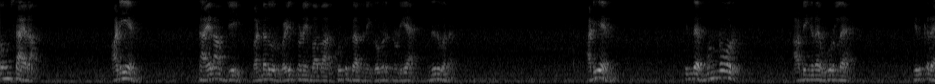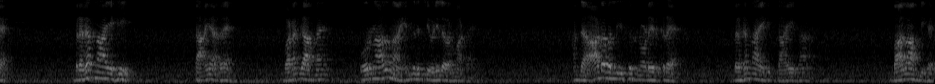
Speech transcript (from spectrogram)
ஓம் சாய்ராம். அடியன். சாய்ராம்ஜி வண்டலூர் வழித்துணை பாபா கூட்டு பிரார்த்தனை கோபுரத்தினுடைய நிறுவனர். அடியன் இந்த முன்னூர் அப்படிங்கிற ஊரில் இருக்கிற பிரகநாயகி தாயாரை வணங்காமல் ஒரு நாளும் நான் எந்திரிச்சு வெளியில் வரமாட்டேன். அந்த ஆடவல்லீஸ்வரனோட இருக்கிற பிரகநாயகி தாய் தான் பாலாம்பிகை.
